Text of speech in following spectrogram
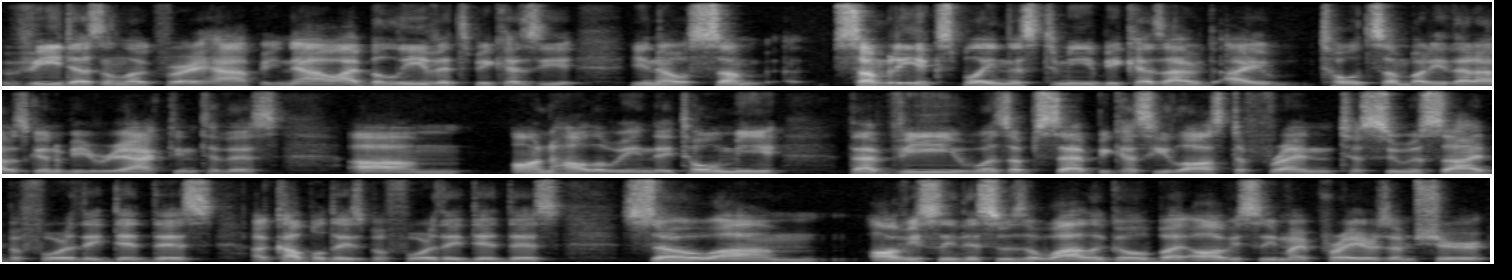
V doesn't look very happy. Now, I believe it's because he, you know, some somebody explained this to me because I I told somebody that I was going to be reacting to this um, on Halloween. They told me that V was upset because he lost a friend to suicide before they did this, a couple days before they did this. So um, obviously this was a while ago, but obviously my prayers, I'm sure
